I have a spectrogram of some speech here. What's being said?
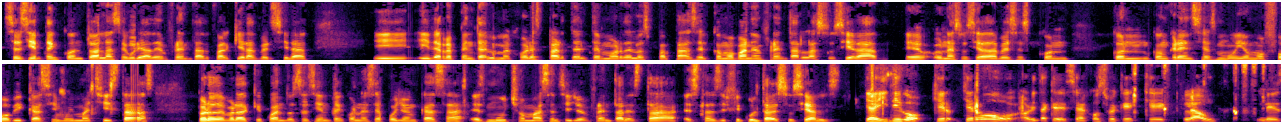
se sienten con toda la seguridad de enfrentar cualquier adversidad. Y, y de repente a lo mejor es parte del temor de los papás, el cómo van a enfrentar la sociedad, eh, una sociedad a veces con, con, con creencias muy homofóbicas y muy machistas, pero de verdad que cuando se sienten con ese apoyo en casa es mucho más sencillo enfrentar esta, estas dificultades sociales. Y ahí digo, quiero, quiero, ahorita que decía Josué que, que Clau les,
